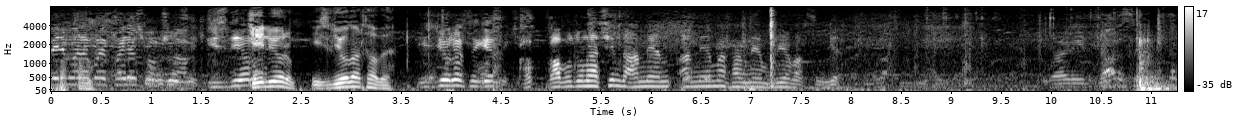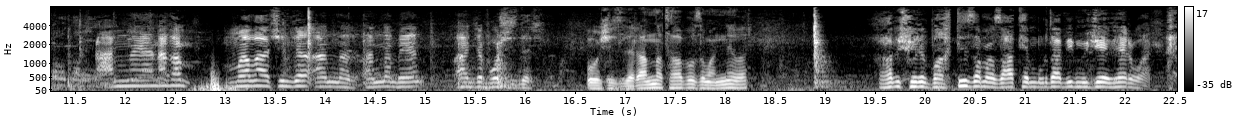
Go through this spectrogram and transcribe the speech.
benim arabayı paylaşmamışsın abi. İzliyorlar. Geliyorum. İzliyorlar tabi. İzliyorlarsa gel. Ka- kabuğunu açayım da anlayan bak anlayan buraya baksın gel. Anlayan adam malı açınca anlar. Anlamayan anca boş izler. Boş izler. Anlat abi o zaman ne var? Abi şöyle baktığı zaman zaten burada bir mücevher var.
